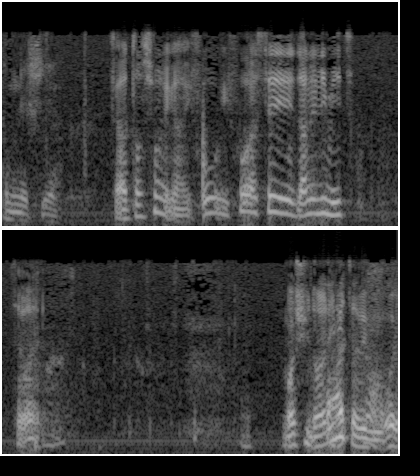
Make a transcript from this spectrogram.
comme les chiens. Faire attention les gars, il faut, il faut rester dans les limites. C'est vrai. Moi je suis dans les limites avec vous. Oui,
